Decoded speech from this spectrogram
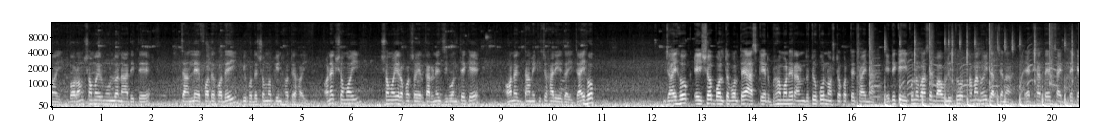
নয়, বরং সময়ের মূল্য না দিতে জানলে পদে পদেই বিপদের সম্মুখীন হতে হয়। অনেক সময় সময়ের অপচয়ের কারণে জীবন থেকে অনেক দামে কিছু হারিয়ে যায়। যাই হোক যাই হোক এইসব বলতে বলতে আজকের ভ্রমণের আনন্দটুকু নষ্ট করতে চাই না। এদিকে ইকোনো বাসের বাউলি তো থামানোই যাচ্ছে না। একসাথে সাইড থেকে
